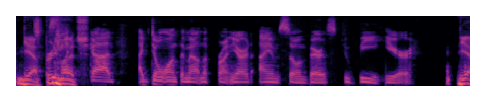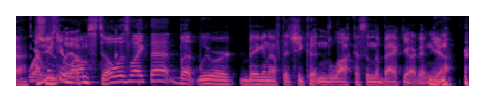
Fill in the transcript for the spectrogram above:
yeah pretty It's like, much God, I don't want them out in the front yard. I am so embarrassed to be here. Yeah Where I think your live. mom still was like that, but we were big enough that she couldn't lock us in the backyard anymore. Yeah,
